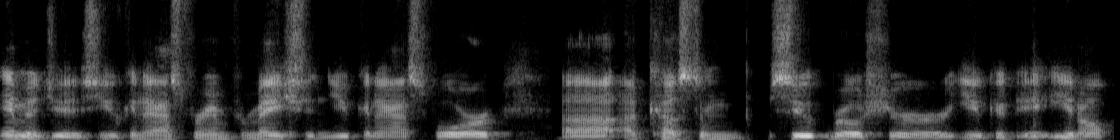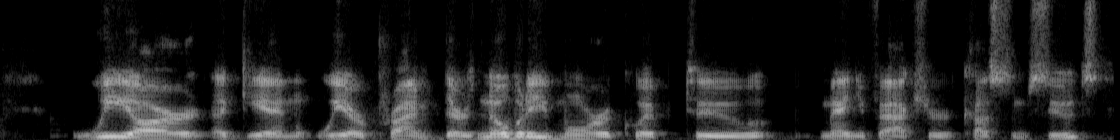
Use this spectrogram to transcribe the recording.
images. You can ask for information. You can ask for uh, a custom suit brochure. You could, you know, we are again we are prime there's nobody more equipped to manufacture custom suits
